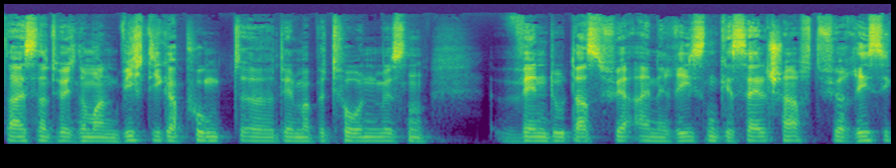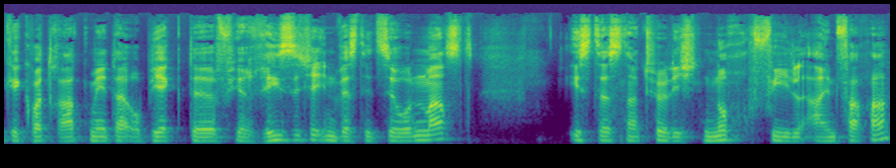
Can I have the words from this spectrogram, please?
da ist natürlich nochmal ein wichtiger Punkt, äh, den wir betonen müssen. Wenn du das für eine Riesengesellschaft, für riesige Quadratmeter-Objekte, für riesige Investitionen machst, ist das natürlich noch viel einfacher.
